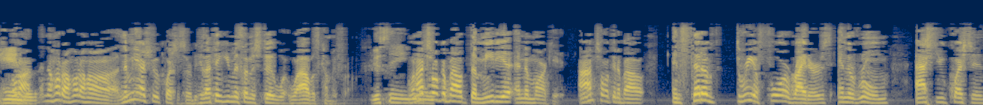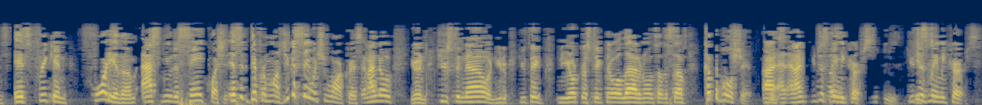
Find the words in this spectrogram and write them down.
Hold on. No, hold on, hold on, hold on. Let me ask you a question, sir, because I think you misunderstood wh- where I was coming from. You're saying When I talk about the media and the market, I'm talking about instead of three or four writers in the room asking you questions, it's freaking 40 of them asking you the same question. It's a different monster. You can say what you want, Chris, and I know you're in Houston now and you you think New Yorkers think they're all that and all this other stuff. Cut the bullshit. All right, and, and I, you just made me curse. You just made me curse.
